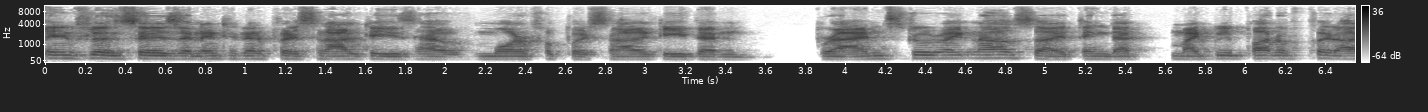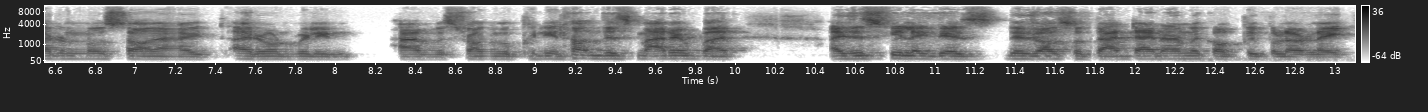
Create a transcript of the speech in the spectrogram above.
influencers and internet personalities have more of a personality than brands do right now. So I think that might be part of it. I don't know. So I, I don't really have a strong opinion on this matter, but I just feel like there's there's also that dynamic of people are like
